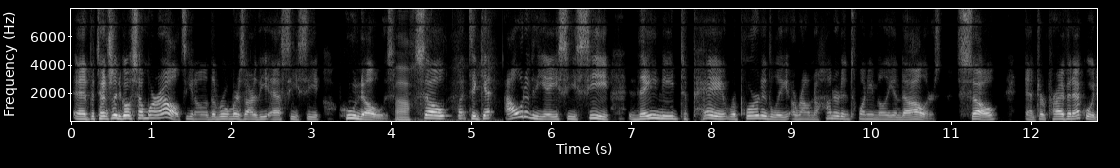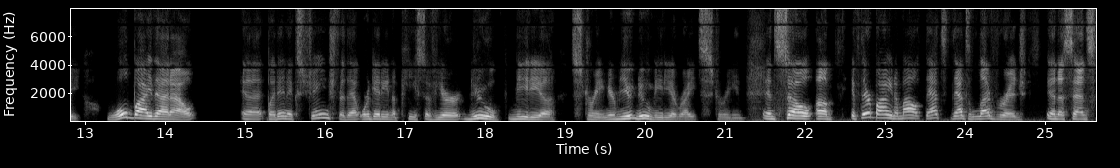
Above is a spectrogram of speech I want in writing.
and potentially to go somewhere else. You know, the rumors are the SEC. Who knows? So, but to get out of the ACC, they need to pay reportedly around $120 million. So, enter private equity. We'll buy that out. Uh, but in exchange for that, we're getting a piece of your new media stream, your new media rights stream. And so, um, if they're buying them out, that's that's leverage in a sense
